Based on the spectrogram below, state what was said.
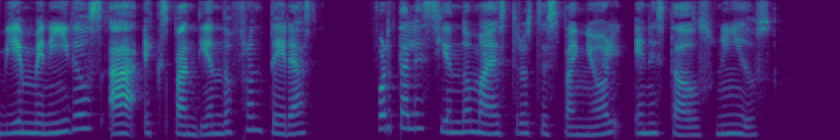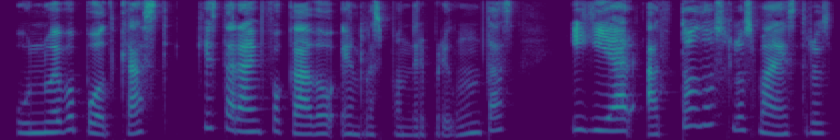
Bienvenidos a Expandiendo Fronteras, fortaleciendo maestros de español en Estados Unidos, un nuevo podcast que estará enfocado en responder preguntas y guiar a todos los maestros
